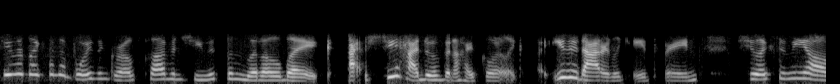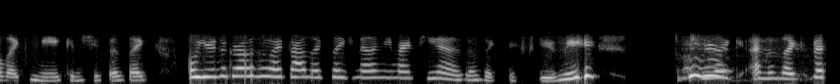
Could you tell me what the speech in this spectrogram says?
she was like from the Boys and Girls Club, and she was some little like she had to have been a high schooler, like either that or like eighth grade. She looks at me all like meek, and she says like, "Oh, you're the girl who I thought looked like Melanie Martinez." I was like, "Excuse me." Like, and then like, the,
